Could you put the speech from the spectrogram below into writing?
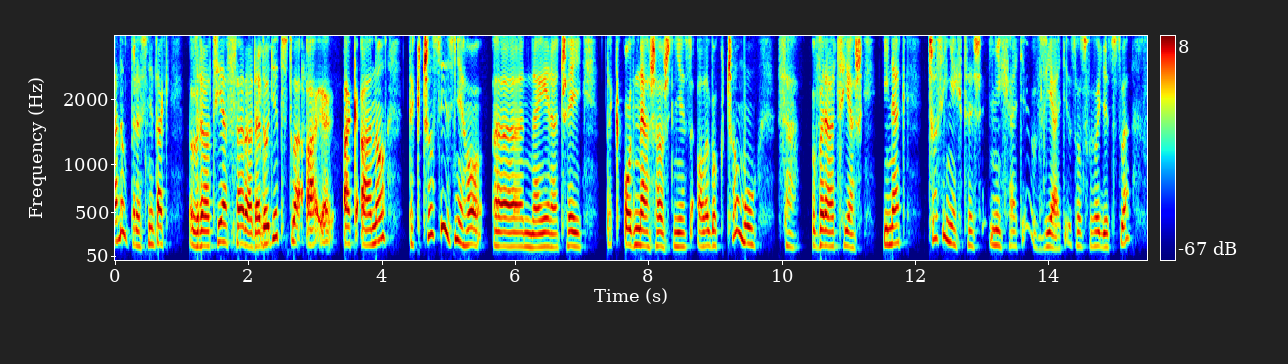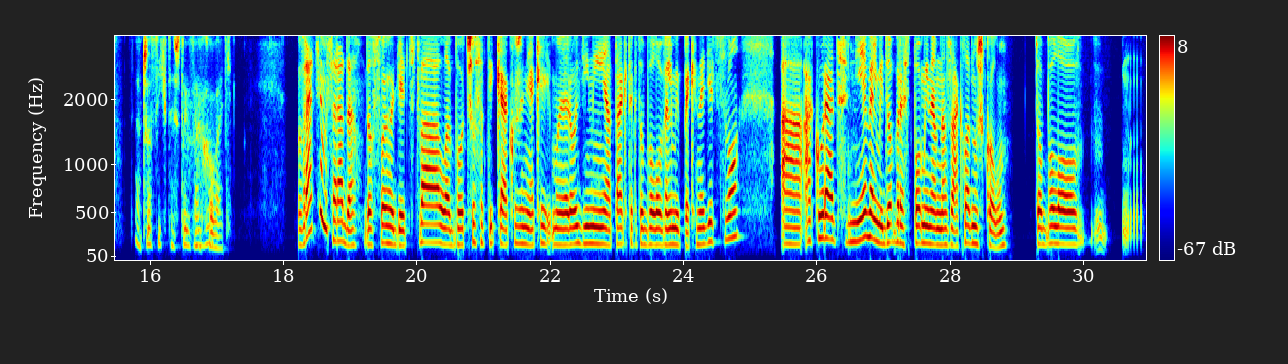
áno, presne tak. Vracia sa rada do detstva? A ak áno, tak čo si z neho e, najradšej tak odnášaš dnes? Alebo k čomu sa vraciaš? Inak, čo si nechceš nechať vziať zo svojho detstva a čo si chceš tak mhm. zachovať? Vraciam sa rada do svojho detstva, lebo čo sa týka akože nejakej mojej rodiny a tak, tak to bolo veľmi pekné detstvo. A akurát nie veľmi dobre spomínam na základnú školu. To bolo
